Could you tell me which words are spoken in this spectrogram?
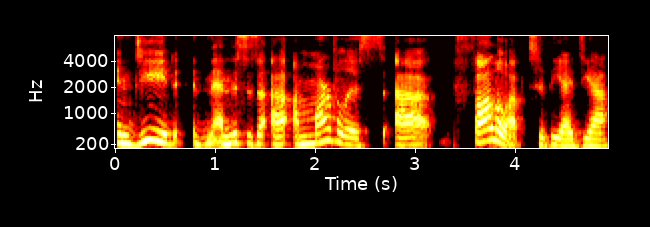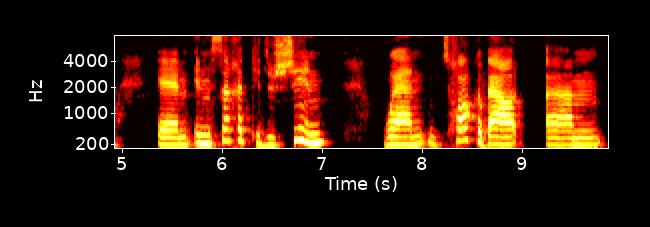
indeed, and this is a, a marvelous uh, follow up to the idea, um, in Masechet Kiddushin, when we talk about um,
